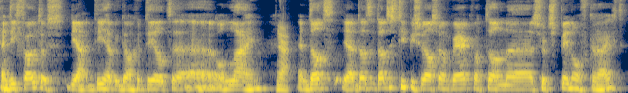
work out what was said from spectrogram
En die foto's, ja, die heb ik dan gedeeld uh, online. Ja. En dat, ja, dat, dat is typisch wel zo'n werk wat dan uh, een soort spin-off krijgt.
